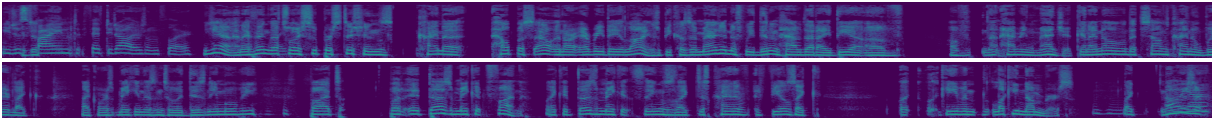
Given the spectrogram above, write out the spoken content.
You just, just- find fifty dollars on the floor. yeah, and I think that's why superstitions kind of help us out in our everyday lives. Because imagine if we didn't have that idea of of not having magic. And I know that sounds kind of weird, like like we're making this into a Disney movie, but but it does make it fun. Like it does make it things like just kind of it feels like like like even lucky numbers. Mm-hmm. Like oh, numbers Oh, yeah, are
